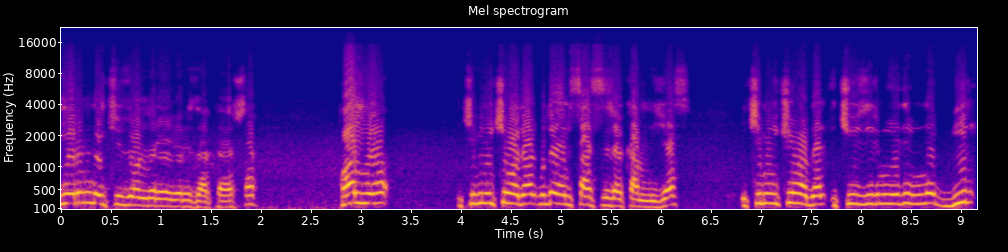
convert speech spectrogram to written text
Diğerini de 210 liraya veririz arkadaşlar. Palio 2002 model. Bu da emsalsiz rakamlayacağız. 2002 model 227 binde bir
